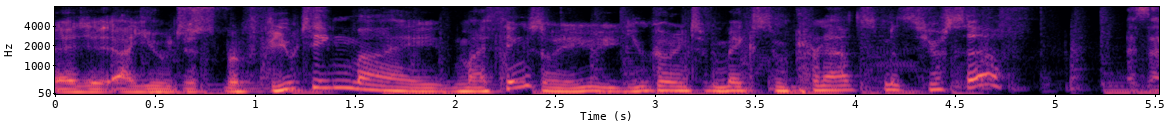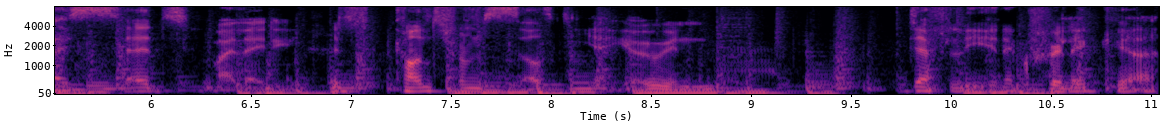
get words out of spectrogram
Are you just refuting my, my things, or are you, you going to make some pronouncements yourself? As I said, my lady, it comes from South Diego and definitely in acrylic. Uh,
